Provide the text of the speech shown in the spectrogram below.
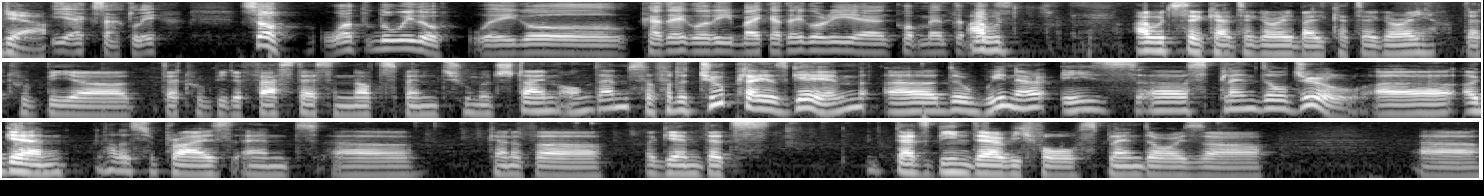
yeah. yeah, exactly. So what do we do? We go category by category and comment a bit. I would I would say category by category. That would be uh that would be the fastest and not spend too much time on them. So for the two players game, uh, the winner is uh, Splendor Duel. Uh, again, not a surprise and uh, kind of a, a game that's that's been there before. Splendor is uh, uh,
